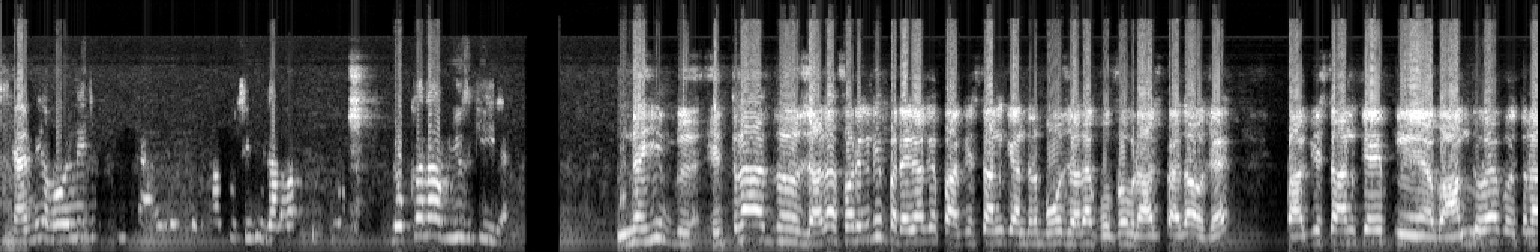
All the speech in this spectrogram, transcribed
ਸਹਿਮੇ ਹੋਏ ਨੇ ਜਾਂ ਕੀ ਕਹਿ ਰਹੇ ਨੇ? ਤਾਂ ਤੁਸੀਂ ਵੀ ਗੱਲਬਾਤ ਕੀਤੀ ਹੈ। लोगों का व्यूज की है नहीं इतना तो ज्यादा फर्क नहीं पड़ेगा कि पाकिस्तान के अंदर बहुत ज्यादा खौफ और राज पैदा हो जाए पाकिस्तान के अवाम जो है वो इतना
